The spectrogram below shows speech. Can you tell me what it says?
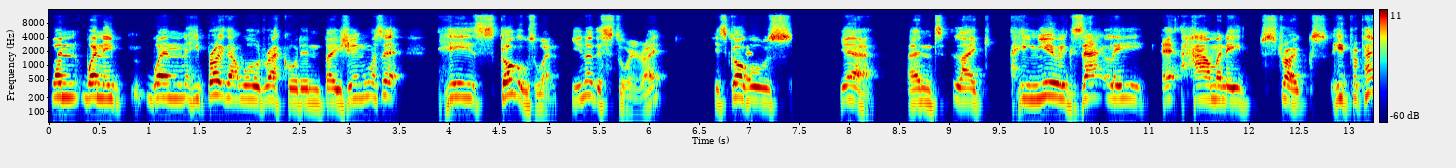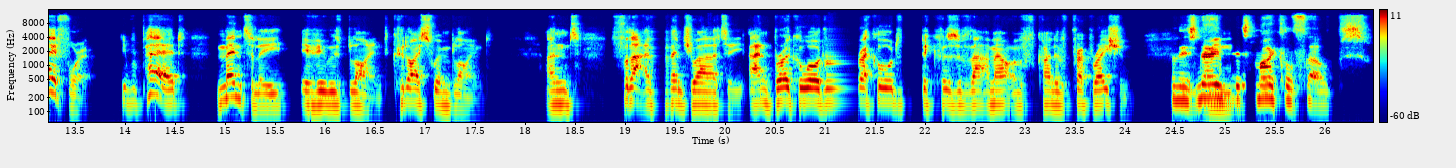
When when he when he broke that world record in Beijing, was it? His goggles went. You know this story, right? His goggles, yeah, and like he knew exactly it- how many strokes he prepared for it. He prepared mentally if he was blind. Could I swim blind? And for that eventuality, and broke a world record because of that amount of kind of preparation. And his name mean- is Michael Phelps.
